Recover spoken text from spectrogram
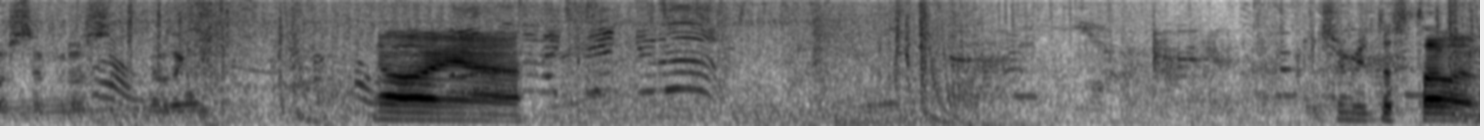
Proszę, proszę, dobra, O nie. Czymś dostałem.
